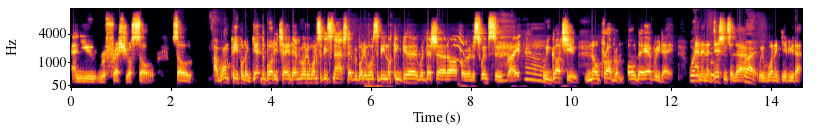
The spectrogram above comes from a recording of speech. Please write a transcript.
and you refresh your soul. So I want people to get the body changed. Everybody wants to be snatched. Everybody wants to be looking good with their shirt off or in a swimsuit, right? we got you. No problem. All day, every day. Well, and in addition to that, right. we want to give you that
